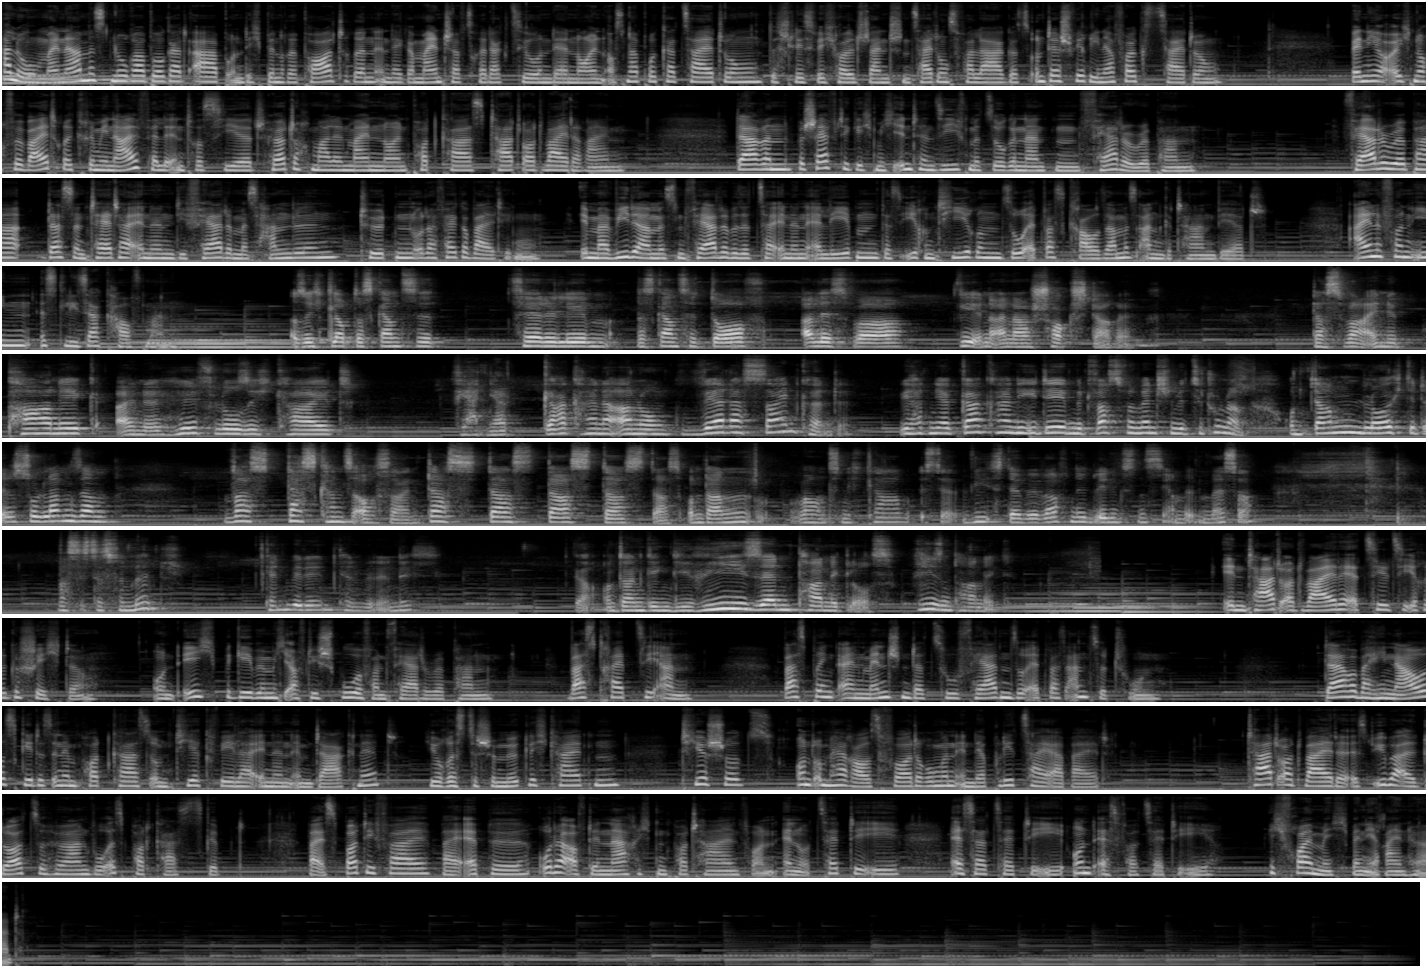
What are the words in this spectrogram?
Hallo, mein Name ist Nora Burgert-Ab und ich bin Reporterin in der Gemeinschaftsredaktion der Neuen Osnabrücker Zeitung, des Schleswig-Holsteinischen Zeitungsverlages und der Schweriner Volkszeitung. Wenn ihr euch noch für weitere Kriminalfälle interessiert, hört doch mal in meinen neuen Podcast Tatort Weide rein. Darin beschäftige ich mich intensiv mit sogenannten Pferderippern. Pferderipper, das sind TäterInnen, die Pferde misshandeln, töten oder vergewaltigen. Immer wieder müssen PferdebesitzerInnen erleben, dass ihren Tieren so etwas Grausames angetan wird. Eine von ihnen ist Lisa Kaufmann. Also ich glaube, das ganze Pferdeleben, das ganze Dorf, alles war wie in einer Schockstarre. Das war eine Panik, eine Hilflosigkeit. Wir hatten ja gar keine Ahnung, wer das sein könnte. Wir hatten ja gar keine Idee, mit was für Menschen wir zu tun haben. Und dann leuchtete es so langsam was, das kann es auch sein. Das, das, das, das, das. Und dann war uns nicht klar, ist der, wie ist der bewaffnet, wenigstens ja mit dem Messer. Was ist das für ein Mensch? Kennen wir den, kennen wir den nicht? Ja, und dann ging die riesen Panik los. Riesenpanik. In Tatort Weide erzählt sie ihre Geschichte. Und ich begebe mich auf die Spur von Pferderippern. Was treibt sie an? Was bringt einen Menschen dazu, Pferden so etwas anzutun? Darüber hinaus geht es in dem Podcast um TierquälerInnen im Darknet, juristische Möglichkeiten, Tierschutz und um Herausforderungen in der Polizeiarbeit. Tatort Weide ist überall dort zu hören, wo es Podcasts gibt. Bei Spotify, bei Apple oder auf den Nachrichtenportalen von noz.de, saz.de und svz.de. Ich freue mich, wenn ihr reinhört.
